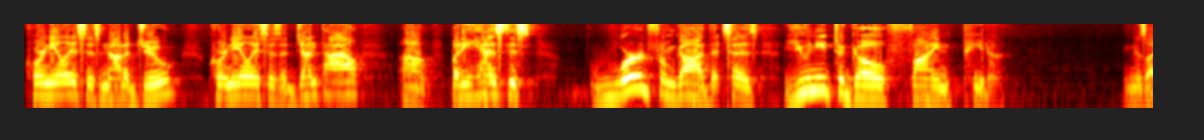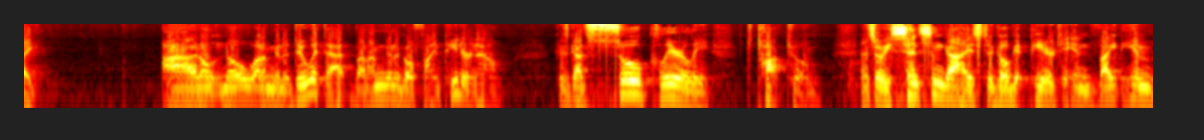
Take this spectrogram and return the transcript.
Cornelius is not a Jew, Cornelius is a Gentile, uh, but he has this word from God that says, You need to go find Peter. And he's like, I don't know what I'm going to do with that, but I'm going to go find Peter now. Because God so clearly talked to him. And so he sent some guys to go get Peter to invite him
